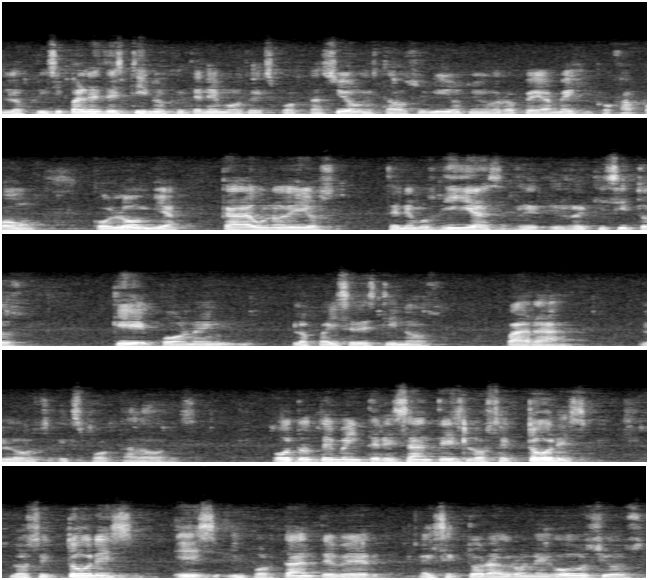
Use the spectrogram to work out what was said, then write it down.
los principales destinos que tenemos de exportación, Estados Unidos, Unión Europea, México, Japón, Colombia, cada uno de ellos tenemos guías y requisitos que ponen los países destinos para los exportadores. Otro tema interesante es los sectores. Los sectores es importante ver, hay sector agronegocios,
